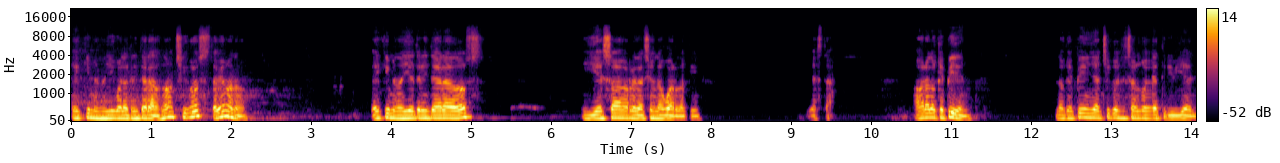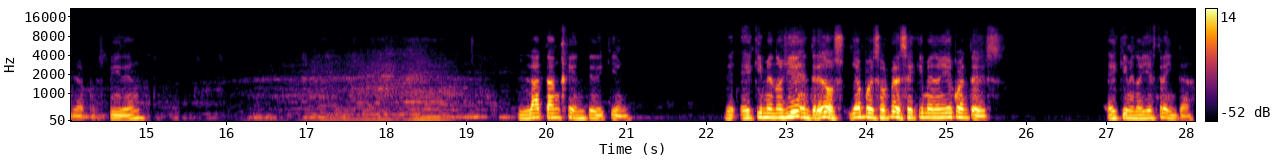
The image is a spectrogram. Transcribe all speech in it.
X menos y igual a 30 grados, ¿no, chicos? ¿Está bien o no? X menos y a 30 grados. Y esa relación la guardo aquí. Ya está. Ahora lo que piden. Lo que piden ya, chicos, es algo ya trivial. Ya, pues piden. La tangente de quién? De x menos y entre 2. Ya, pues sorpresa, x menos y ¿cuánto es? x menos y es 30.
